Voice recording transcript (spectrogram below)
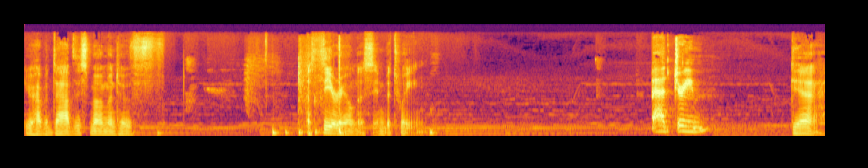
you happen to have this moment of etherealness in between. Bad dream. Yeah.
